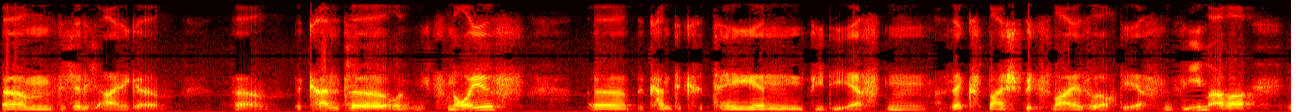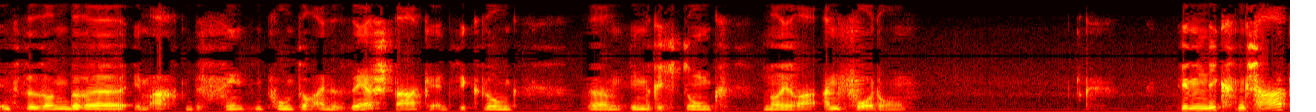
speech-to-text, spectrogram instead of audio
ähm, sicherlich einige äh, bekannte und nichts Neues äh, bekannte Kriterien wie die ersten sechs beispielsweise oder auch die ersten sieben, aber insbesondere im achten bis zehnten Punkt auch eine sehr starke Entwicklung ähm, in Richtung neuerer Anforderungen. Im nächsten Chart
